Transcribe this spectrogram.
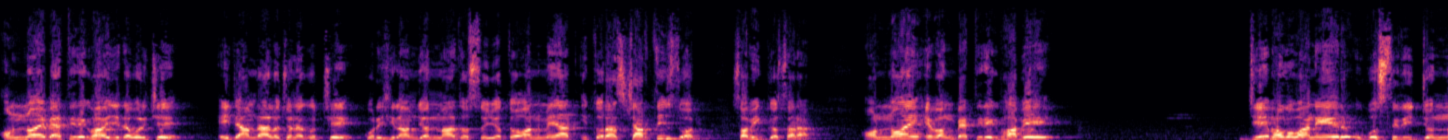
অন্যয় ব্যতিরেক হয় যেটা বলছে, এইটা আমরা আলোচনা করছে, করেছিলাম জন্মাদস্য যত অন্মেয়াদ ইতরা স্বার্থী সবিজ্ঞ সারা। অন্যয় এবং ব্যতিরেকভাবে যে ভগবানের উপস্থিতির জন্য,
